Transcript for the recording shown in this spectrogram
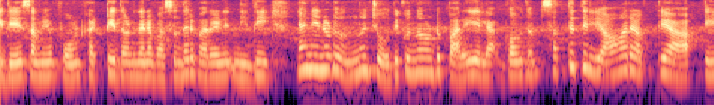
ഇതേ സമയം ഫോൺ കട്ട് ചെയ്തോണ്ട് തന്നെ വസുന്ധര പറയണ നിധി ഞാൻ എന്നോട് ഒന്നും ചോദിക്കുന്നതുകൊണ്ട് പറയില്ല. ഗൗതം സത്യത്തിൽ ആരൊക്കെ ഈ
